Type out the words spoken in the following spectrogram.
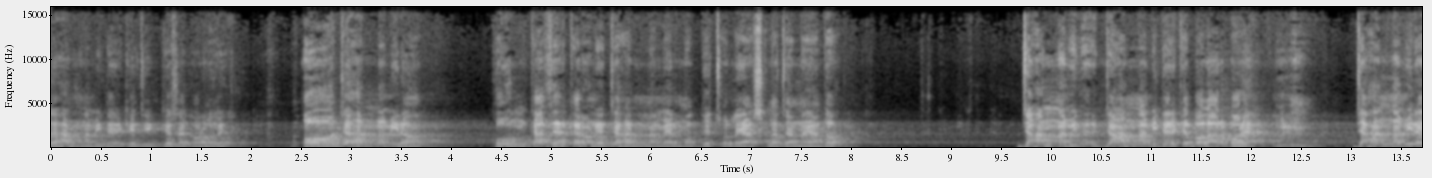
জাহান্নামীদেরকে জিজ্ঞাসা করবে, ও জাহান্নামীরা, কোন কাজের কারণে জাহান্নামের মধ্যে চলে আসলা জানায়া দাও? জাহান্নামীদের জাহান্নামীদেরকে বলার পরে জাহান্নামীরা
